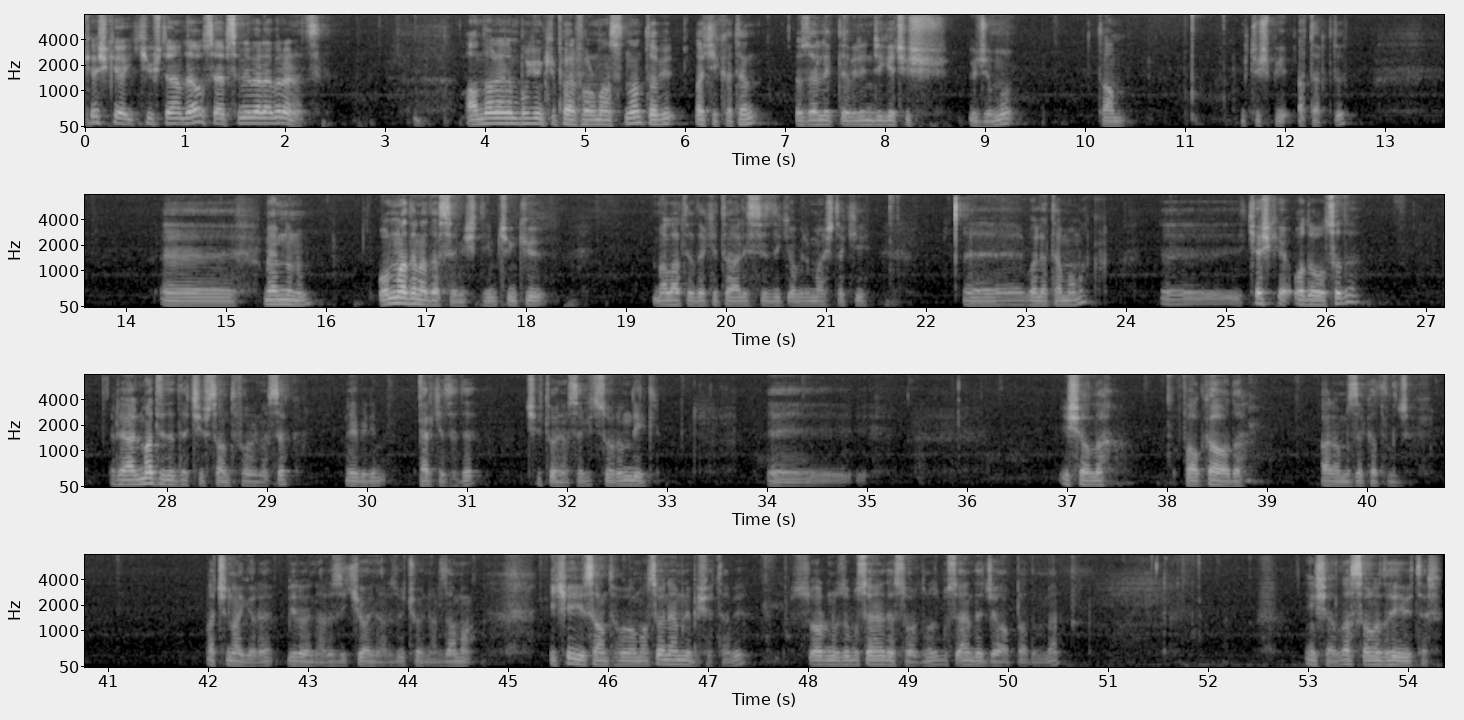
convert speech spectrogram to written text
Keşke 2-3 tane daha olsa hepsini beraber oynatsak. Andane'nin bugünkü performansından tabii hakikaten özellikle birinci geçiş hücumu tam müthiş bir ataktı. Ee, memnunum. Onun adına da sevinçliyim. Çünkü Malatya'daki talihsizlik, öbür maçtaki e, gol atamamak. E, keşke o da olsa da Real Madrid'de de çift santifor oynasak. Ne bileyim herkese de çift oynasak hiç sorun değil. Ee, inşallah Falcao da aramıza katılacak. Maçına göre bir oynarız, iki oynarız, üç oynarız ama iki iyi santifor olması önemli bir şey tabii. Sorunuzu bu sene de sordunuz. Bu sene de cevapladım ben. İnşallah sonu da iyi biter.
